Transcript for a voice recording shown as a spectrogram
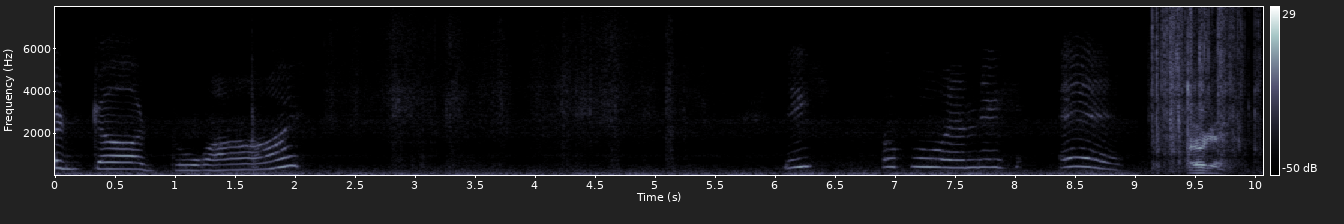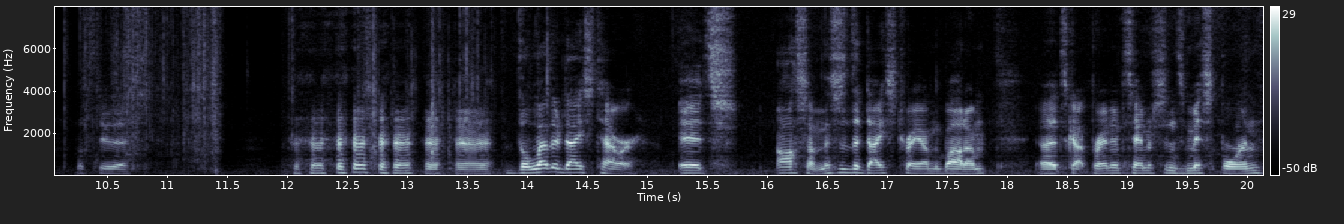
you to dry. This apple and this egg. Okay, let's do this. the leather dice tower. It's awesome. This is the dice tray on the bottom. Uh, it's got Brandon Sanderson's Mistborn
